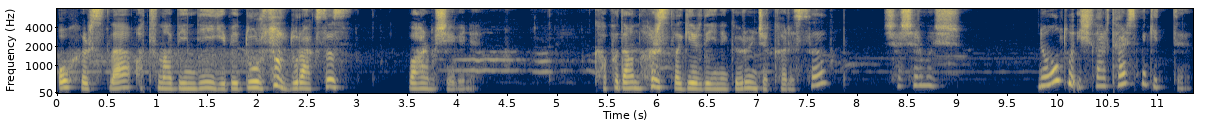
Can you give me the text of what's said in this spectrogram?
o hırsla atına bindiği gibi dursuz duraksız varmış evine. Kapıdan hırsla girdiğini görünce karısı şaşırmış. Ne oldu? İşler ters mi gitti?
